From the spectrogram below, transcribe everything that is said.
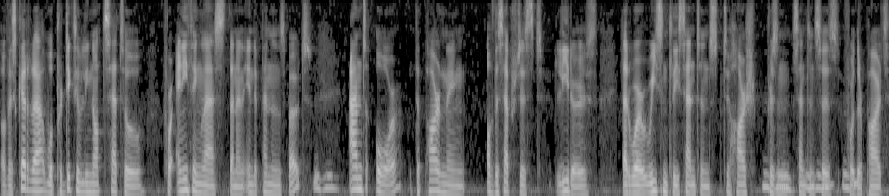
of Esquerra will predictably not settle for anything less than an independence vote Mm-hmm. and or the pardoning of the separatist leaders that were recently sentenced to harsh Mm-hmm. prison sentences for their part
